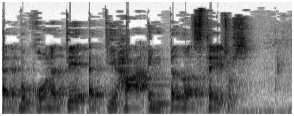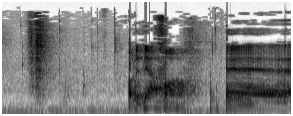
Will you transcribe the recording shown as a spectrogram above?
at på grund af det, at de har en bedre status. Og det er derfor, øh,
